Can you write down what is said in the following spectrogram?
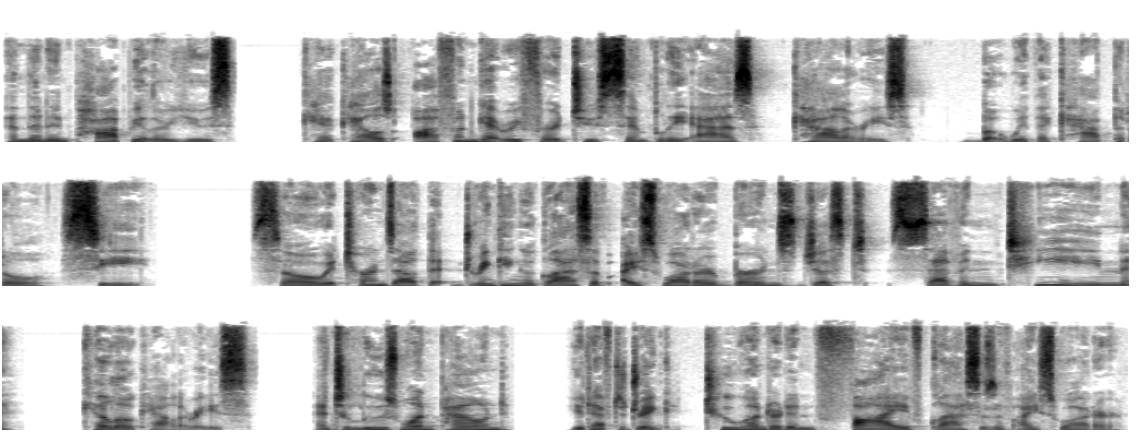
And then in popular use, kcals often get referred to simply as calories, but with a capital C. So it turns out that drinking a glass of ice water burns just 17 kilocalories. And to lose one pound, you'd have to drink 205 glasses of ice water.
